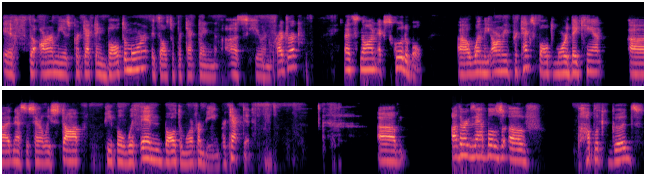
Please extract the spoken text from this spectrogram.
if the army is protecting Baltimore, it's also protecting us here in Frederick. That's non-excludable. Uh, when the army protects Baltimore, they can't uh, necessarily stop people within Baltimore from being protected. Um, other examples of public goods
